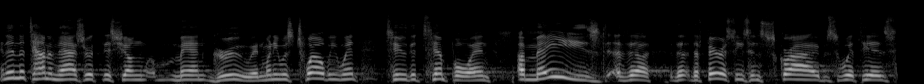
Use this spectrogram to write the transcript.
And in the town of Nazareth, this young man grew. And when he was 12, he went to the temple and amazed the, the, the Pharisees and scribes with his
